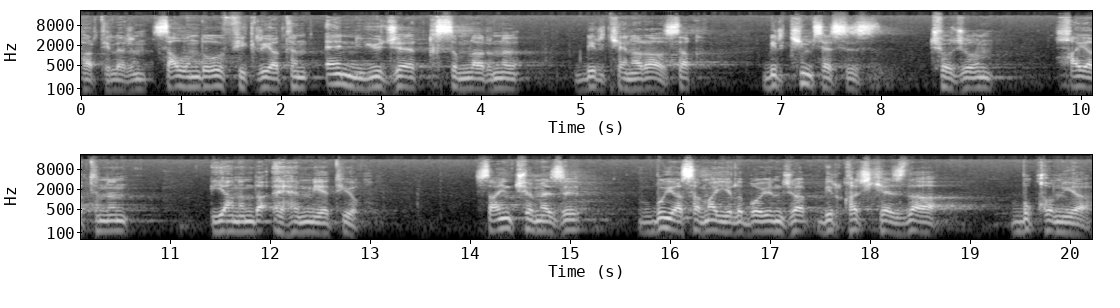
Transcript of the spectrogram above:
partilerin savunduğu fikriyatın en yüce kısımlarını bir kenara alsak, bir kimsesiz çocuğun hayatının yanında ehemmiyeti yok. Sayın Çömez'i bu yasama yılı boyunca birkaç kez daha bu konuya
